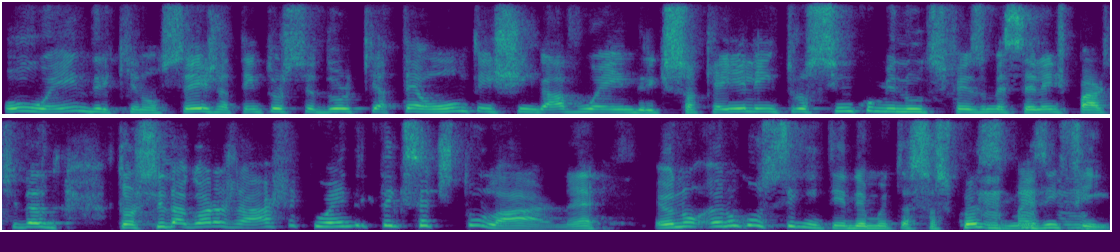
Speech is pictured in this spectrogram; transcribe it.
ou o Hendrick, não sei, já tem torcedor que até ontem xingava o Hendrick, só que aí ele entrou cinco minutos, fez uma excelente partida, a torcida agora já acha que o Hendrick tem que ser titular, né? Eu não, eu não consigo entender muito essas coisas, mas enfim.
